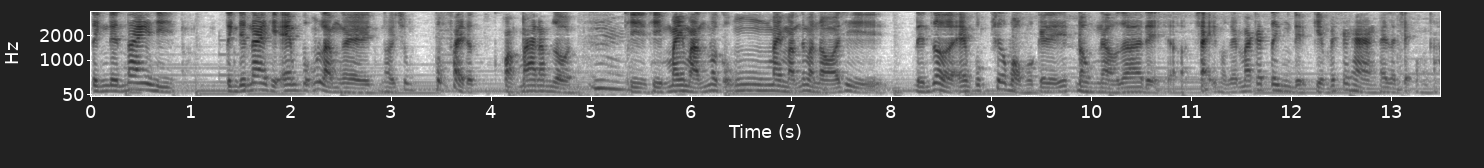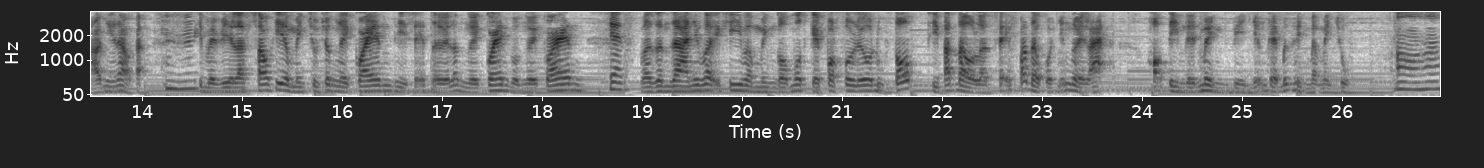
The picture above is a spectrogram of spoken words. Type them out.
tính đến nay thì tính đến nay thì em cũng làm nghề nói chung cũng phải được khoảng 3 năm rồi ừ. thì thì may mắn và cũng may mắn mà nói thì đến giờ là em cũng chưa bỏ một cái đồng nào ra để uh, chạy một cái marketing để kiếm với khách hàng hay là chạy quảng cáo như thế nào cả ừ. thì bởi vì là sau khi mà mình chụp cho người quen thì sẽ tới là người quen của người quen yes. và dần dà như vậy khi mà mình có một cái portfolio đủ tốt thì bắt đầu là sẽ bắt đầu có những người lạ họ tìm đến mình vì những cái bức hình mà mình chụp uh-huh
